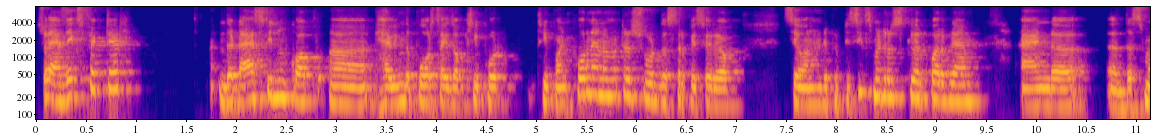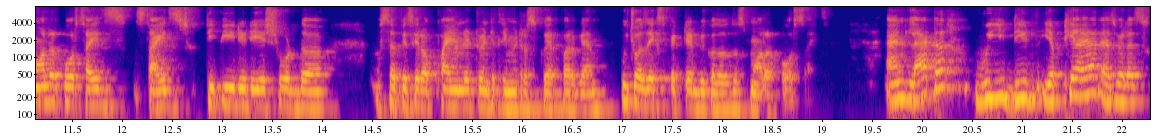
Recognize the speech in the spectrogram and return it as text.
So as expected, the diacetyl COF uh, having the pore size of 3.4 nanometers showed the surface area of 756 meters square per gram and uh, uh, the smaller pore size sized TPEDDA showed the surface area of 523 meters square per gram which was expected because of the smaller pore size and later we did FTIR as well as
